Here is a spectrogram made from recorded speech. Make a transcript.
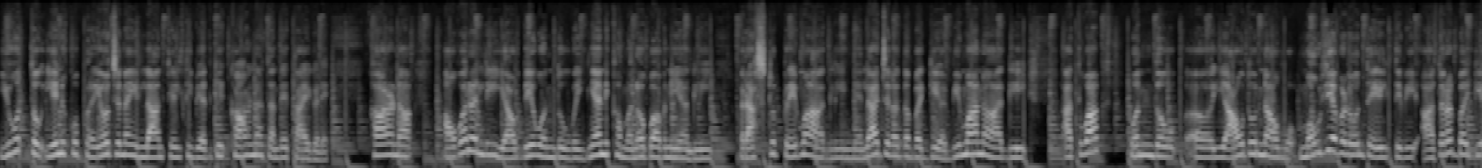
ಇವತ್ತು ಏನಕ್ಕೂ ಪ್ರಯೋಜನ ಇಲ್ಲ ಅಂತ ಹೇಳ್ತೀವಿ. ಅದಕ್ಕೆ ಕಾರಣ ತಂದೆ ತಾಯಿಗಳೇ. ಕಾರಣ ಅವರಲ್ಲಿ ಯಾವುದೇ ಒಂದು ವೈಜ್ಞಾನಿಕ ಮನೋಭಾವನೆ ಆಗಲಿ ರಾಷ್ಟ್ರ ಪ್ರೇಮ ಆಗಲಿ, ನೆಲ ಜಲದ ಬಗ್ಗೆ ಅಭಿಮಾನ ಆಗಲಿ, ಅಥವಾ ಒಂದು ಯಾವುದು ನಾವು ಮೌಲ್ಯಗಳು ಅಂತ ಹೇಳ್ತೀವಿ, ಅದರ ಬಗ್ಗೆ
